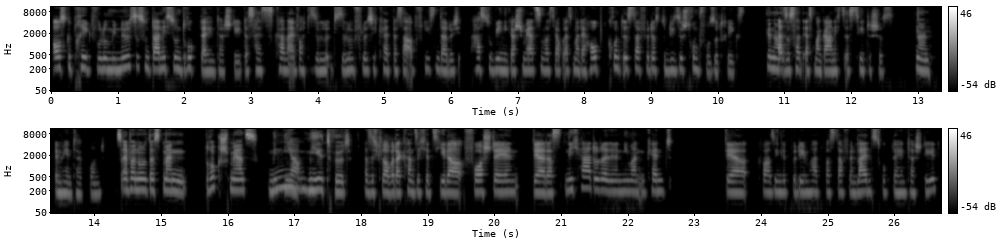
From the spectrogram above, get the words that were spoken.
ausgeprägt voluminös ist und da nicht so ein Druck dahinter steht. Das heißt, es kann einfach diese, diese Lymphflüssigkeit besser abfließen. Dadurch hast du weniger Schmerzen, was ja auch erstmal der Hauptgrund ist dafür, dass du diese Strumpfhose trägst. Genau. Also es hat erstmal gar nichts Ästhetisches Nein. im Hintergrund. Es ist einfach nur, dass mein Druckschmerz minimiert wird. Also ich glaube, da kann sich jetzt jeder vorstellen, der das nicht hat oder der niemanden kennt, der quasi ein Lipödem hat, was da für ein Leidensdruck dahinter steht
